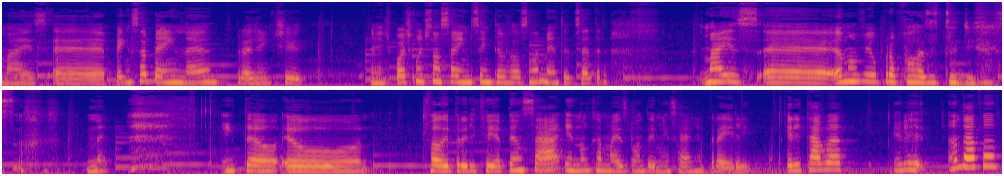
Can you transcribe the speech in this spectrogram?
Mas é, pensa bem, né? Pra gente. A gente pode continuar saindo sem ter um relacionamento, etc. Mas é, eu não vi o propósito disso, né? Então eu Falei para ele que eu ia pensar e nunca mais mandei mensagem para ele. Ele tava. Ele andava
